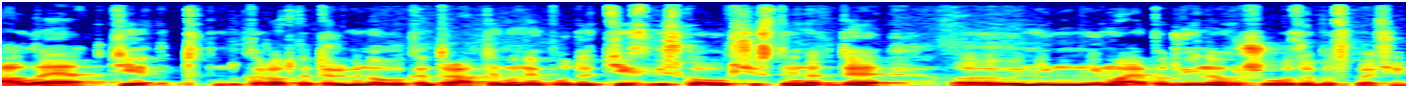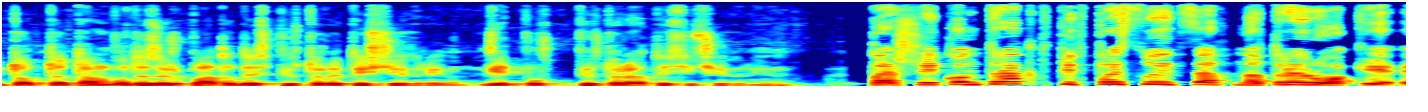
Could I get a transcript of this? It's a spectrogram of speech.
але ті короткотермінові контракти вони будуть в тих військових частинах, де е, немає подвійного грошового забезпечення. Тобто там буде зарплата десь півтори тисячі гривень, від півтора тисячі гривень. Перший контракт підписується на три роки,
